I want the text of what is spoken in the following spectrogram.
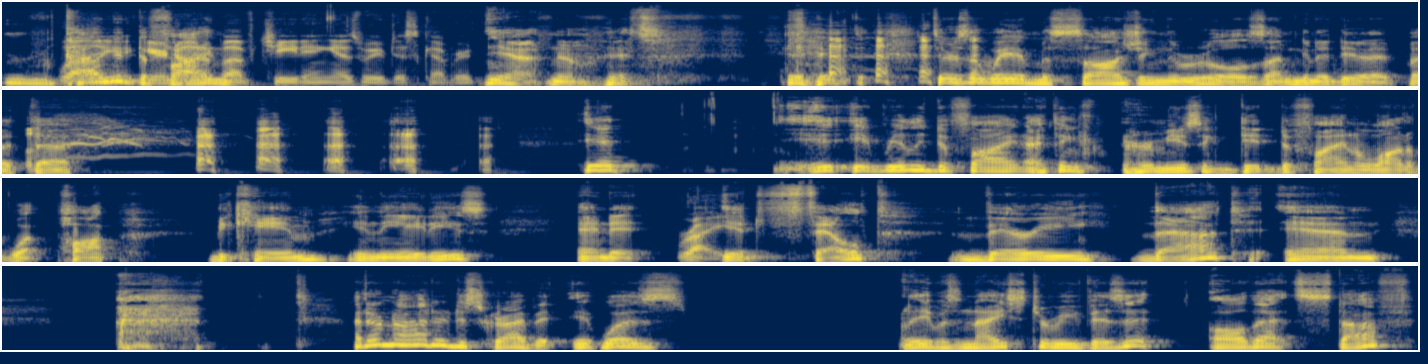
well, you're, defined, not above cheating, as we've discovered. Yeah, no, it's there's a way of massaging the rules. I'm going to do it, but uh, it, it it really defined. I think her music did define a lot of what pop became in the '80s, and it right. it felt very that, and uh, I don't know how to describe it. It was it was nice to revisit all that stuff,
